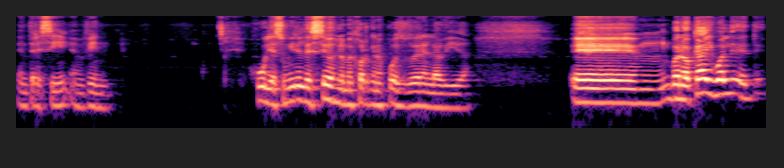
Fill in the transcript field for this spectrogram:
entre sí, en fin. Julia, asumir el deseo es lo mejor que nos puede suceder en la vida. Eh, bueno, acá igual eh,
